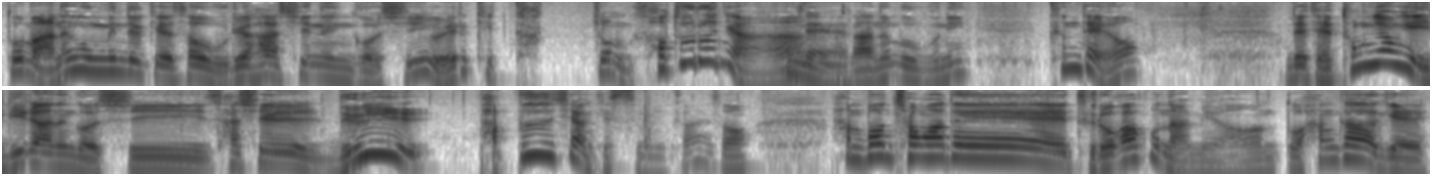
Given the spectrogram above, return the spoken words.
또 많은 국민들께서 우려하시는 것이 왜 이렇게 좀 서두르냐라는 네. 부분이 큰데요. 근데 대통령의 일이라는 것이 사실 늘 바쁘지 않겠습니까? 그래서 한 번 청와대에 들어가고 나면 또 한가하게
